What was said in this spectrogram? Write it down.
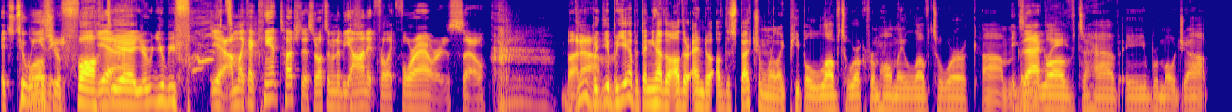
It's too Or easy. you're fucked. Yeah. Yeah, you're you be fucked. yeah, I'm like I can't touch this, or else I'm gonna be on it for like four hours. So, but Dude, um, but, yeah, but yeah, but then you have the other end of the spectrum where like people love to work from home. They love to work. Um, they Exactly. love to have a remote job.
